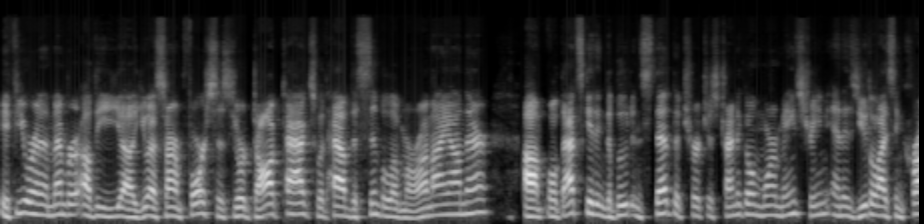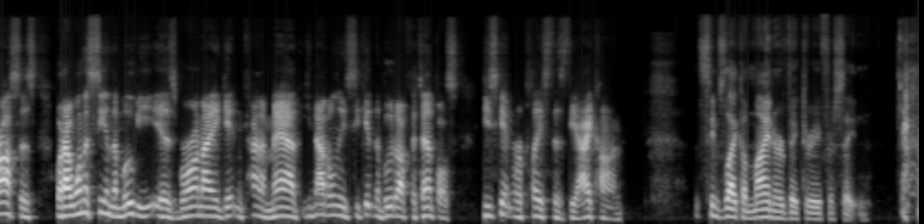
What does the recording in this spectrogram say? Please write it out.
if you were a member of the uh, U.S. Armed Forces, your dog tags would have the symbol of Moroni on there. Um, well, that's getting the boot. Instead, the church is trying to go more mainstream and is utilizing crosses. What I want to see in the movie is Moroni getting kind of mad. He not only is he getting the boot off the temples, he's getting replaced as the icon. It seems like a minor victory for Satan.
